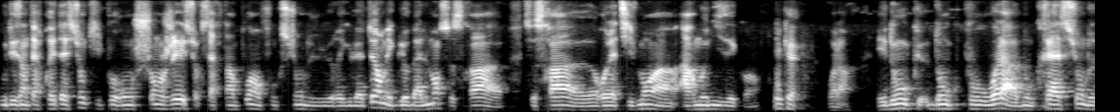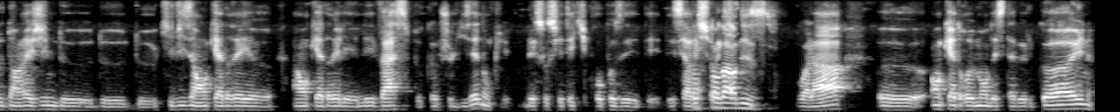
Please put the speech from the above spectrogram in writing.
ou des interprétations qui pourront changer sur certains points en fonction du régulateur, mais globalement, ce sera, ce sera euh, relativement harmonisé. Quoi. Ok. Voilà. Et donc, donc pour voilà, donc création d'un régime de, de, qui vise à encadrer, euh, à encadrer les, les, VASP, comme je le disais, donc les, sociétés qui proposent des, des services. On standardise. Voilà, euh, encadrement des stablecoins,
